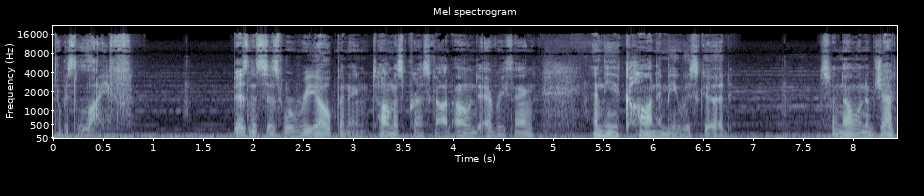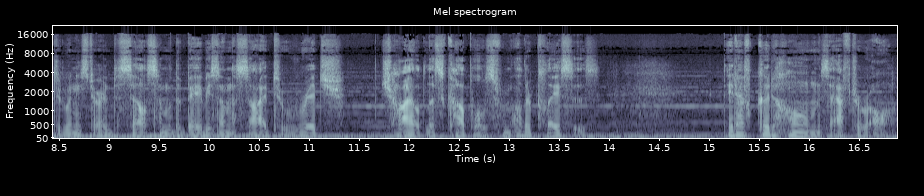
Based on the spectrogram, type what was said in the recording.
There was life. Businesses were reopening. Thomas Prescott owned everything, and the economy was good. So no one objected when he started to sell some of the babies on the side to rich, childless couples from other places. They'd have good homes after all.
